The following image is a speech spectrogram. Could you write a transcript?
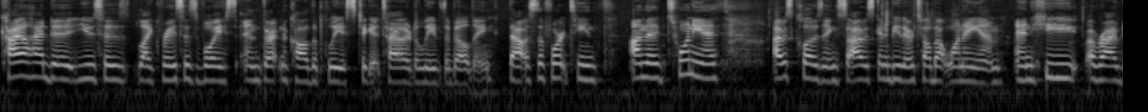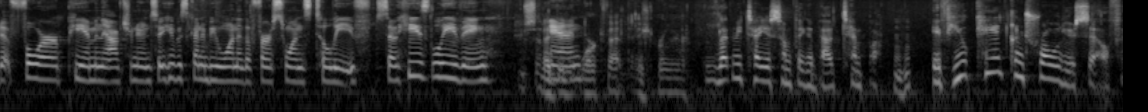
Kyle had to use his, like, raise his voice and threaten to call the police to get Tyler to leave the building. That was the 14th. On the 20th, I was closing, so I was going to be there till about 1 a.m. And he arrived at 4 p.m. in the afternoon, so he was going to be one of the first ones to leave. So he's leaving. You said I and didn't work that day earlier. Let me tell you something about temper. Mm-hmm. If you can't control yourself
